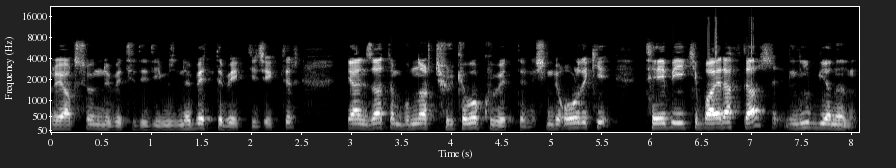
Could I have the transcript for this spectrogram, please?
reaksiyon nöbeti dediğimiz nöbet de bekleyecektir. Yani zaten bunlar Türk Hava Kuvvetleri'ni. Şimdi oradaki TB2 Bayraktar Libya'nın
